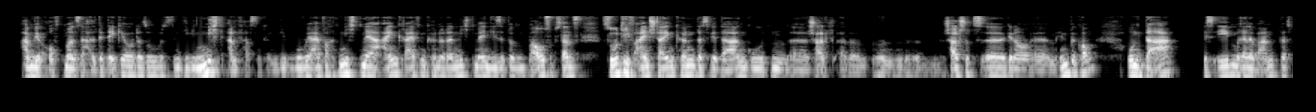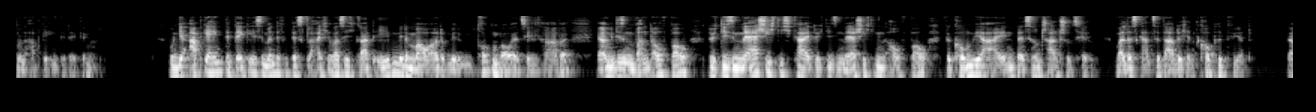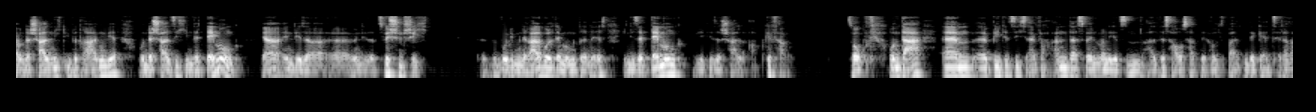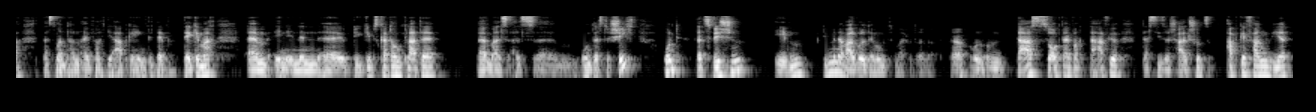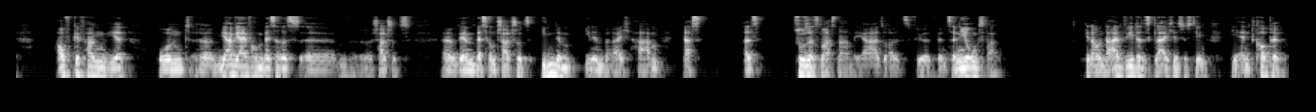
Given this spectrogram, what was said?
haben wir oftmals eine alte Decke oder so, die wir nicht anfassen können, die, wo wir einfach nicht mehr eingreifen können oder nicht mehr in diese Bausubstanz so tief einsteigen können, dass wir da einen guten äh, Schall, äh, Schallschutz äh, genau äh, hinbekommen. Und da ist eben relevant, dass man eine abgehängte Decke macht. Und die abgehängte Decke ist im Endeffekt das Gleiche, was ich gerade eben mit dem Mauer oder mit dem Trockenbau erzählt habe. Ja, mit diesem Wandaufbau. Durch diese Mehrschichtigkeit, durch diesen mehrschichtigen Aufbau bekommen wir einen besseren Schallschutz hin, weil das Ganze dadurch entkoppelt wird. Ja, und der Schall nicht übertragen wird und der Schall sich in der Dämmung, ja, in dieser, äh, in dieser Zwischenschicht, äh, wo die Mineralwolldämmung drin ist, in dieser Dämmung wird dieser Schall abgefangen. So, und da ähm, äh, bietet sich einfach an, dass wenn man jetzt ein altes Haus hat mit Holzbalkendecke etc., dass man dann einfach die abgehängte De Decke macht, ähm, in, in den, äh, die Gipskartonplatte ähm, als, als ähm, unterste Schicht und dazwischen eben die Mineralwolldämmung zum Beispiel drin hat. Ja? Und, und das sorgt einfach dafür, dass dieser Schallschutz abgefangen wird, aufgefangen wird und ähm, ja, wir einfach ein besseres äh, Schallschutz wir einen besseren Schallschutz in dem Innenbereich haben, das als Zusatzmaßnahme, ja, also als für, für einen Sanierungsfall. Genau, und da wieder das gleiche System, wir entkoppeln.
